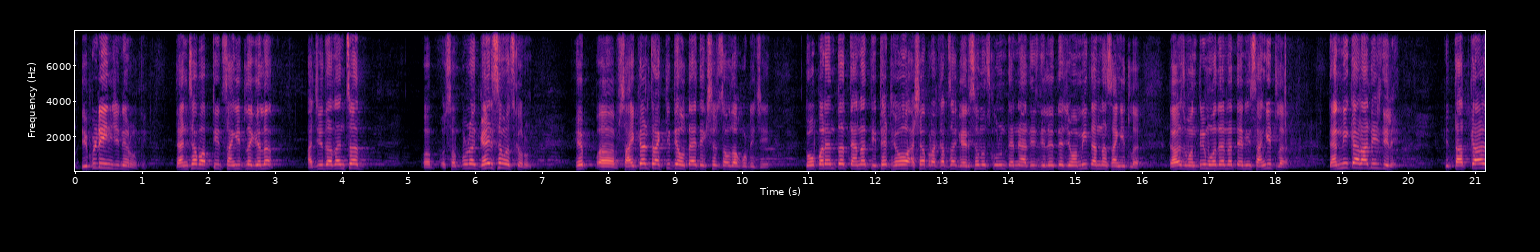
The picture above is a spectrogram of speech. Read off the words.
डेप्युटी इंजिनियर होते त्यांच्या बाबतीत सांगितलं गेलं. अजितदादांचा संपूर्ण गैरसमज करून हे सायकल ट्रॅक तिथे होत आहेत एकशे चौदा कोटीचे तोपर्यंत त्यांना तिथे ठेवा अशा प्रकारचा गैरसमज करून त्यांनी आदेश दिले ते जेव्हा मी त्यांना सांगितलं त्यावेळेस मंत्री महोदयांना त्यांनी सांगितलं त्यांनी काल आदेश दिले की तात्काळ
